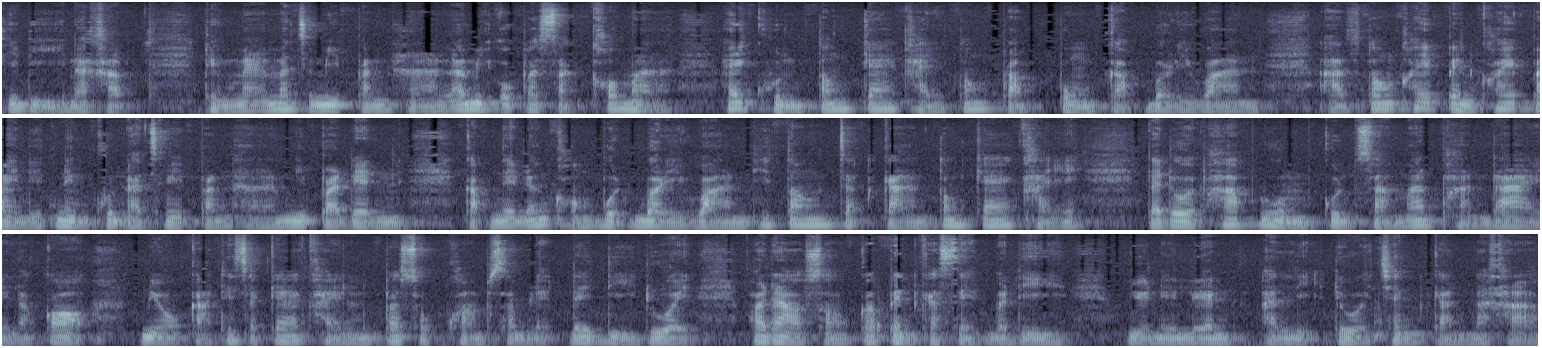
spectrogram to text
ที่ดีนะครับ ถึงแม้มันจะมีปัญหาและมีอุปสรรคเข้ามา ให้คุณต้องแก้ไขต้องปรับปรุงกับบริวาร อาจจะต้องค่อยเป็นค่อยไปนิดหนึ่งคุณอาจจะมีปัญหามีประเด็น กับในเรื่องของบุตรบริวารที่ต้องจัดการต้องแก้ไข แต่โดยภาพรวมคุณสามารถผ่านได้ แล้วก็มีโอกาสที่จะแก้ไขและประสบความสำเร็จได้ดีด้วย เพราะดาวสองก็เป็นเกษตรบดี อยู่ในเรือนอลิด้วยเช่นกันนะครับ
